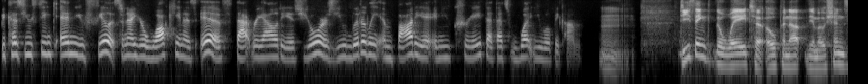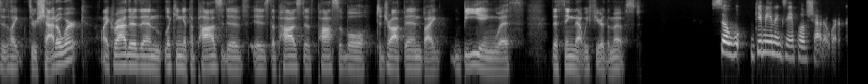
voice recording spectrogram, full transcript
because you think and you feel it. So now you're walking as if that reality is yours. You literally embody it and you create that. That's what you will become. Mm. Do you think the way to open up the emotions is like through shadow work? Like rather than looking at the positive is the positive possible to drop in by being with the thing that we fear the most? So give me an example of shadow work.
